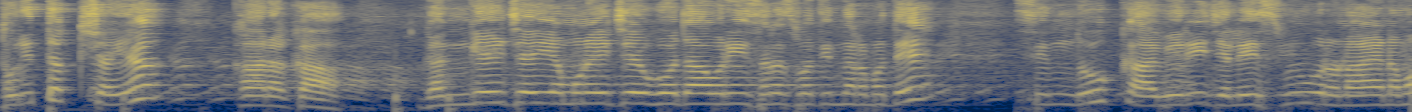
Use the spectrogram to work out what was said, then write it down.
दुरितक्षय कारका। गंगेचे यमुनेचे गोदावरी सरस्वती नर्मदे। सिंधू कावेरी जलेस्मी वरुणाय नम।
